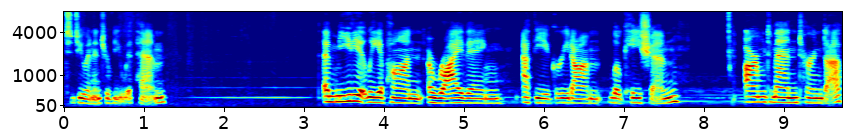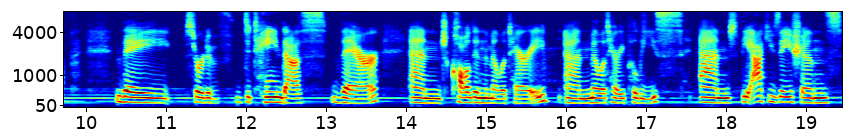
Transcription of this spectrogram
to do an interview with him immediately upon arriving at the agreed on location, armed men turned up. They sort of detained us there and called in the military and military police. And the accusations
